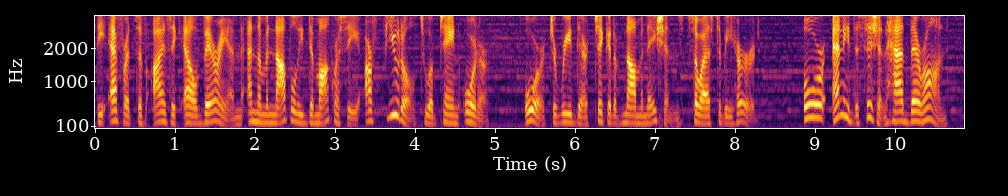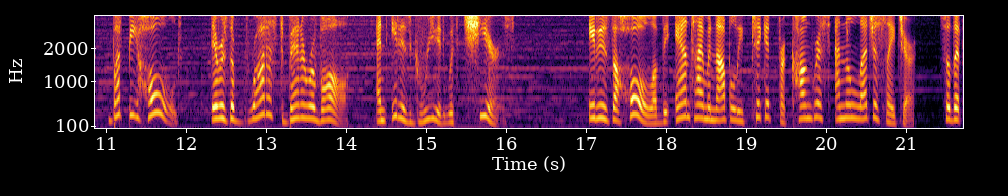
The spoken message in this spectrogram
The efforts of Isaac L. Varian and the monopoly democracy are futile to obtain order, or to read their ticket of nominations so as to be heard, or any decision had thereon. But behold, there is the broadest banner of all, and it is greeted with cheers. It is the whole of the anti monopoly ticket for Congress and the legislature, so that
